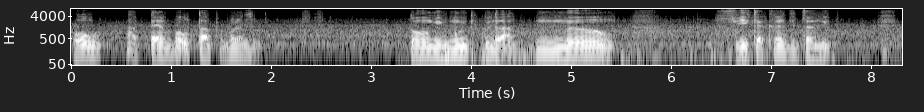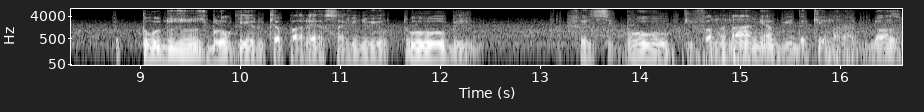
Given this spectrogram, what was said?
ou até voltar para o Brasil. Tome muito cuidado. Não fique acreditando em todos os blogueiros que aparecem aí no YouTube, Facebook, falando, ah, minha vida aqui é maravilhosa.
